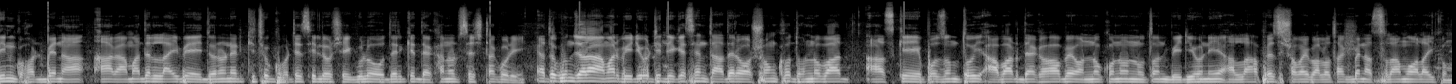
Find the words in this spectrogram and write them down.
দিন ঘটবে না। আর আমাদের লাইফে এই ধরনের কিছু ঘটেছিল, সেগুলো ওদেরকে দেখানোর চেষ্টা করি। এতক্ষণ যারা আমার ভিডিওটি দেখেছেন, তাদের অসংখ্য ধন্যবাদ। আজকে এ পর্যন্তই। আবার দেখা হবে অন্য কোনো নতুন ভিডিও নিয়ে। আল্লাহ হাফেজ। সবাই ভালো থাকবেন। আসসালামু আলাইকুম।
